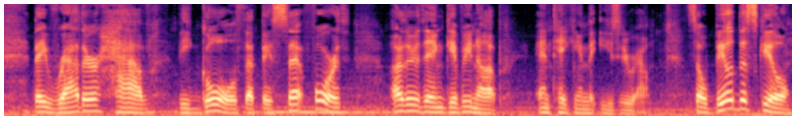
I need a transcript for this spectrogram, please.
they rather have the goals that they set forth other than giving up and taking the easy route. So build the skill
